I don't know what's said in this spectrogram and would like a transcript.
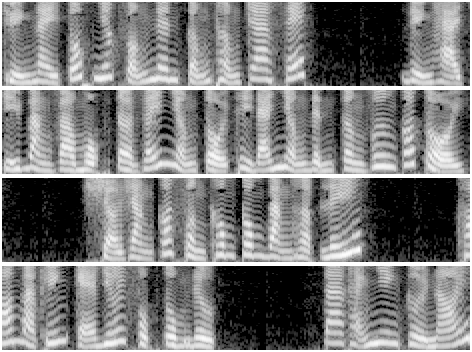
Chuyện này tốt nhất vẫn nên cẩn thận tra xét. Điện hạ chỉ bằng vào một tờ giấy nhận tội thì đã nhận định Cần Vương có tội. Sợ rằng có phần không công bằng hợp lý. Khó mà khiến kẻ dưới phục tùng được. Ta thản nhiên cười nói.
